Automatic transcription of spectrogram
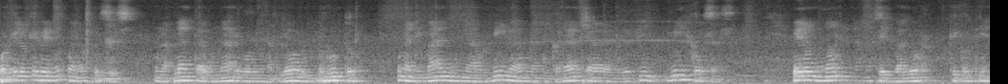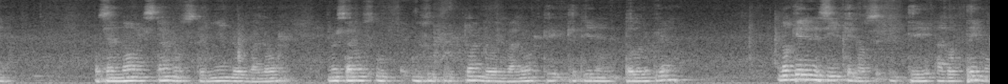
Porque lo que vemos, bueno, pues es una planta, un árbol, una flor, un fruto, un animal, una hormiga, una cucaracha, en fin, mil cosas, pero no damos el valor que contiene. O sea, no estamos teniendo el valor, no estamos usufructuando el valor que, que tiene todo lo creado. No quiere decir que, nos, que adoptemos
